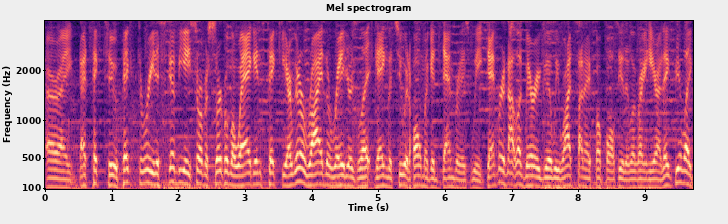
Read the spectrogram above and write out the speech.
All right, that pick two. Pick three. This is going to be a sort of a circle the wagons pick here. I'm going to ride the Raiders, getting the two at home against Denver this week. Denver has not looked very good. We watched Sunday Football, see what they look like here. And they feel like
